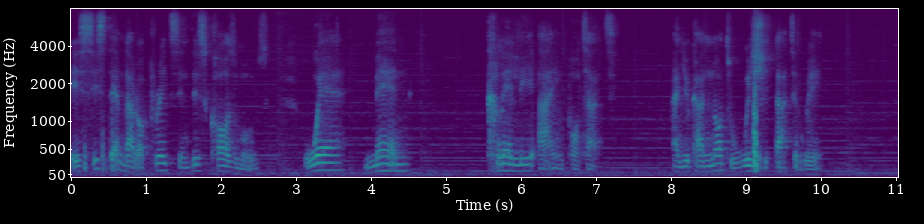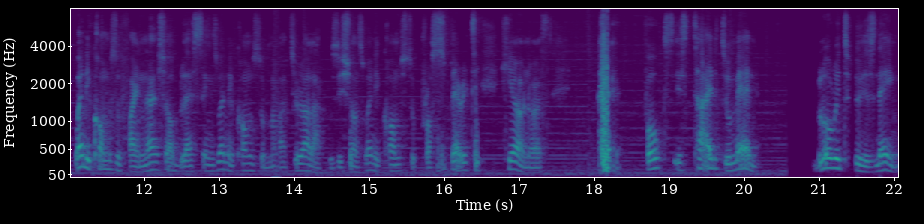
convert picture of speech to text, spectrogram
a system that operates in this cosmos where men clearly are important. And you cannot wish it that away. When it comes to financial blessings, when it comes to material acquisitions, when it comes to prosperity here on earth, folks, is tied to men. Glory to his name.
